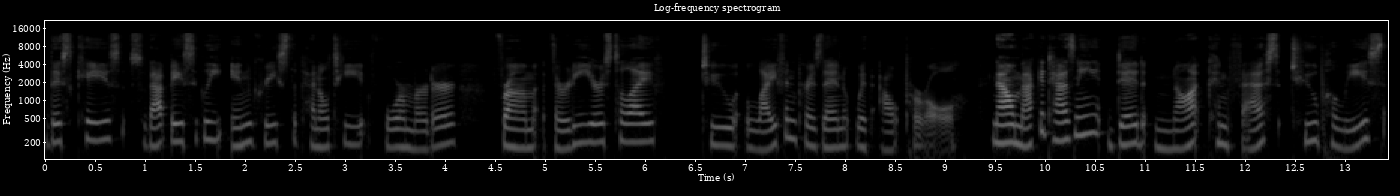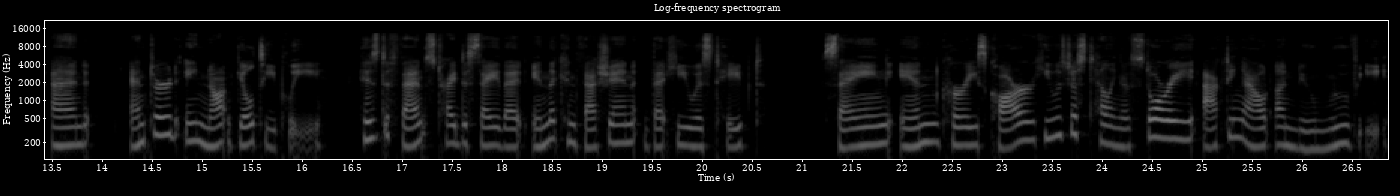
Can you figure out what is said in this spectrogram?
this case, so that basically increased the penalty for murder from 30 years to life to life in prison without parole. Now, McAtasney did not confess to police and entered a not guilty plea. His defense tried to say that in the confession that he was taped saying in Curry's car, he was just telling a story, acting out a new movie.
